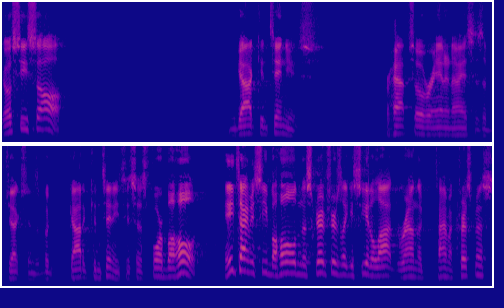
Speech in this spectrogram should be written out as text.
Go see Saul. And God continues, perhaps over Ananias' objections, but God continues. He says, For behold, anytime you see behold in the scriptures, like you see it a lot around the time of Christmas,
